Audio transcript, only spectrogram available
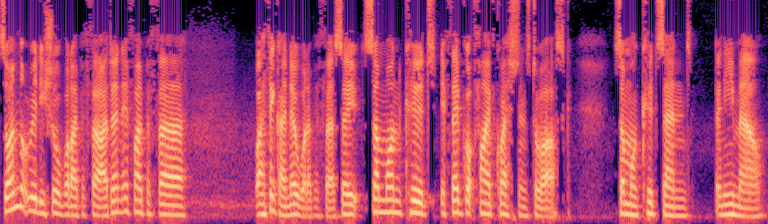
So, I'm not really sure what I prefer. I don't know if I prefer. Well, I think I know what I prefer. So, someone could, if they've got five questions to ask, someone could send an email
